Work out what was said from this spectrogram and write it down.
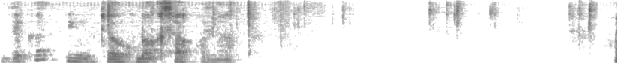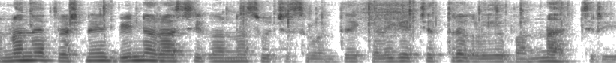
ಇದಕ್ಕೆ ಹಿಂಗೆ ಚೌಕ್ ಬಾಕ್ಸ್ ಹಾಕೋಣ ಹನ್ನೊಂದನೇ ಪ್ರಶ್ನೆ, ಭಿನ್ನ ರಾಶಿಗಳನ್ನು ಸೂಚಿಸುವಂತೆ ಕೆಳಗೆ ಚಿತ್ರಗಳಿಗೆ ಬಣ್ಣ ಹಚ್ಚಿರಿ.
